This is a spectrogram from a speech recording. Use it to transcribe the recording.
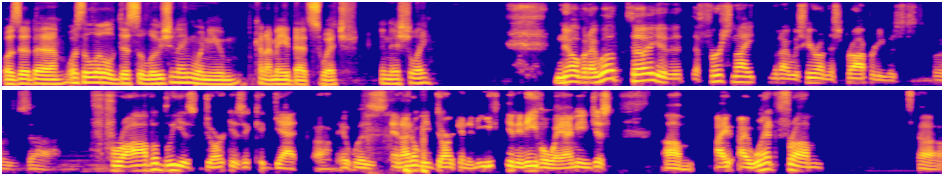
Was it uh, was it a little disillusioning when you kind of made that switch initially? No, but I will tell you that the first night that I was here on this property was was uh, probably as dark as it could get. Um, it was, and I don't mean dark in an e- in an evil way. I mean just um, I I went from uh,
